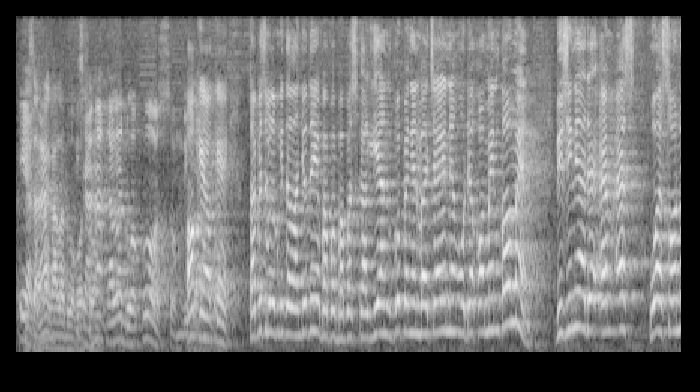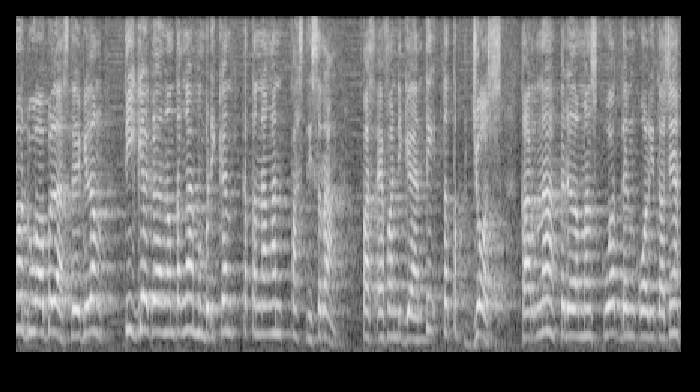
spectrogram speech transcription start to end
di Iya sana kan? kalah Di sana 2-0 kalah 2-0 di Oke Bangkok. oke. Tapi sebelum kita lanjut nih bapak-bapak sekalian, gue pengen bacain yang udah komen-komen. Di sini ada MS Wasono 12. Dia bilang tiga gelandang tengah memberikan ketenangan pas diserang. Pas Evan diganti tetap jos karena kedalaman skuad dan kualitasnya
